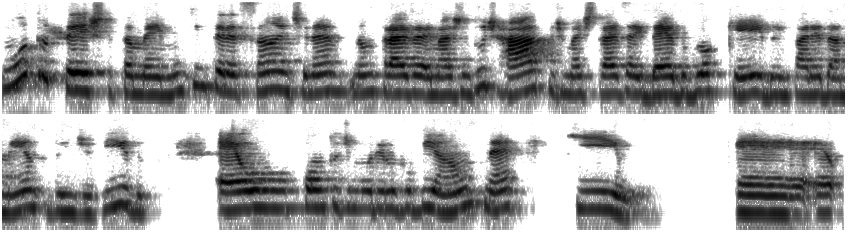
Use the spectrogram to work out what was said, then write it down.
Um outro texto também muito interessante, né? Não traz a imagem dos ratos, mas traz a ideia do bloqueio, do emparedamento do indivíduo. É o conto de Murilo Rubião, né? Que é, é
